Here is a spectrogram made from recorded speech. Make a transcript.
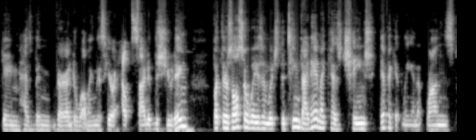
game has been very underwhelming this year outside of the shooting, but there's also ways in which the team dynamic has changed significantly and it runs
